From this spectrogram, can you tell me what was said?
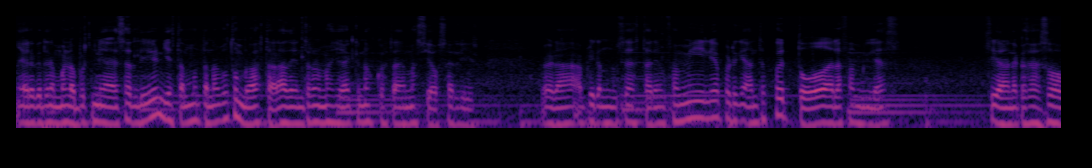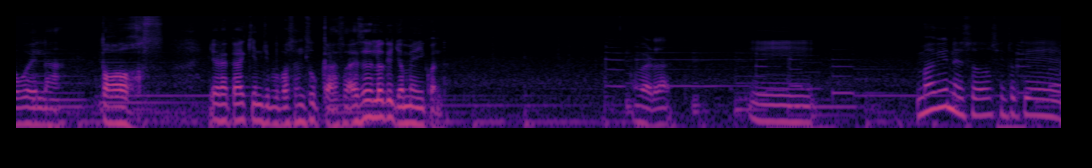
Y ahora que tenemos la oportunidad de salir, ya estamos tan acostumbrados a estar adentro nomás ya que nos cuesta demasiado salir. ¿Verdad? Aplicándose a estar en familia, porque antes pues todas las familias se a la casa de su abuela, todos. Y ahora cada quien tipo pasa en su casa. Eso es lo que yo me di cuenta. ¿Verdad? Y más bien eso, siento que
